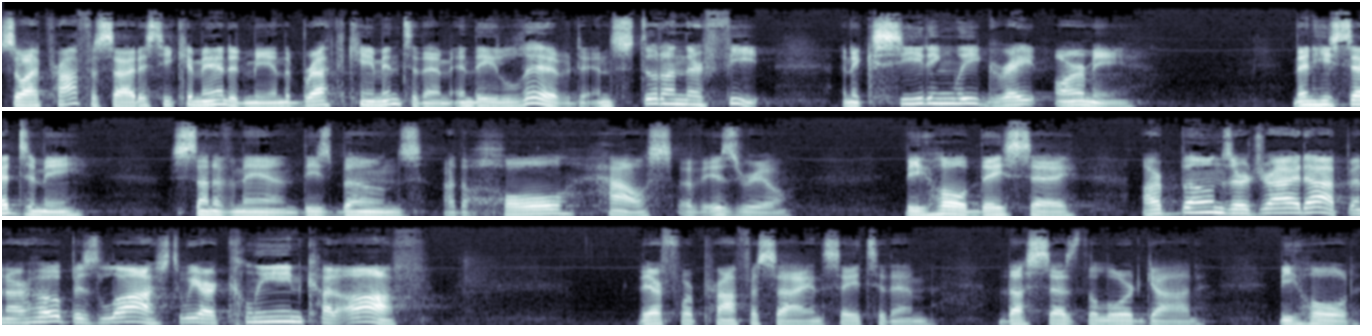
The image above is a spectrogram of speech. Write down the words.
So I prophesied as he commanded me, and the breath came into them, and they lived and stood on their feet, an exceedingly great army. Then he said to me, Son of man, these bones are the whole house of Israel. Behold, they say, Our bones are dried up, and our hope is lost. We are clean cut off. Therefore prophesy and say to them, Thus says the Lord God Behold,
